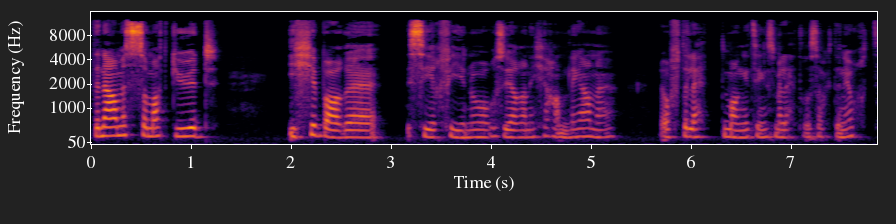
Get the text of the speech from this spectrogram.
Det er nærmest som at Gud ikke bare sier fine ord, og så gjør han ikke handlingene. Det er ofte lett, mange ting som er lettere sagt enn gjort.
